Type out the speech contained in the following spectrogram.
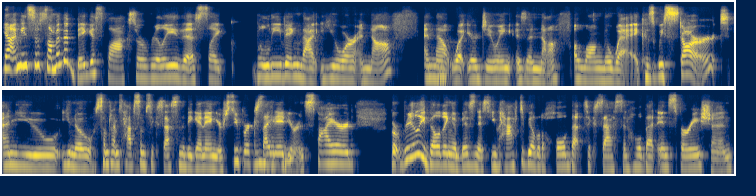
Yeah, I mean, so some of the biggest blocks are really this like believing that you're enough and that mm-hmm. what you're doing is enough along the way because we start and you you know sometimes have some success in the beginning you're super excited mm-hmm. you're inspired but really building a business you have to be able to hold that success and hold that inspiration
